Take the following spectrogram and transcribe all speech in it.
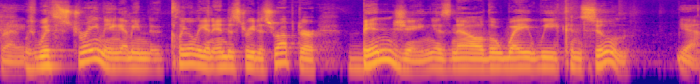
Right. With, with streaming, I mean, clearly an industry disruptor. Binging is now the way we consume Yeah.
